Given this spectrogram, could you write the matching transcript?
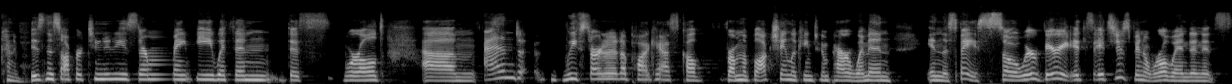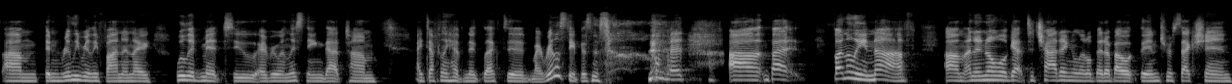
kind of business opportunities there might be within this world. Um, and we've started a podcast called From the Blockchain, looking to empower women in the space. So we're very it's it's just been a whirlwind, and it's um, been really really fun. And I will admit to everyone listening that um, I definitely have neglected my real estate business a little bit, uh, but funnily enough, um, and I know we'll get to chatting a little bit about the intersection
